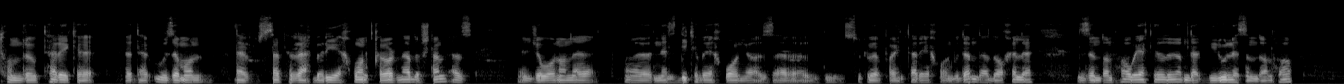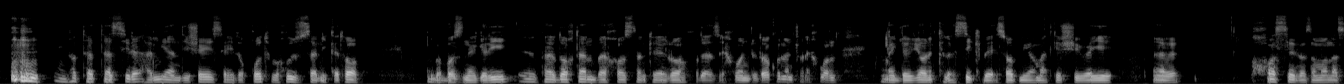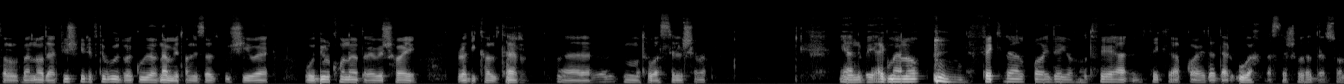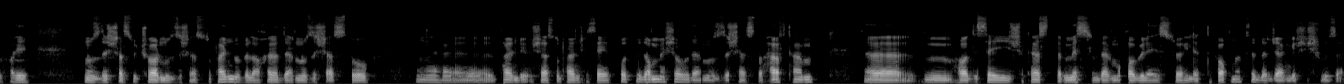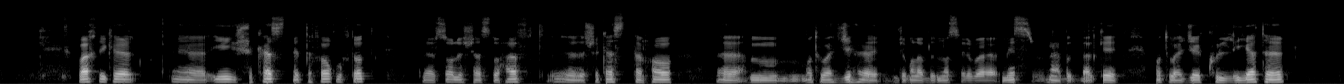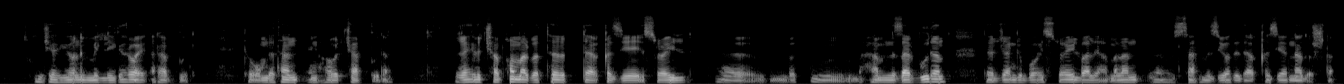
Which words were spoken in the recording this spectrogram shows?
تندروتره که در او زمان در سطح رهبری اخوان قرار نداشتن از جوانان نزدیک به اخوان یا از سطوح پایینتر اخوان بودن در داخل زندان ها و یک دادم در بیرون زندان ها اینها تاثیر همین اندیشه سید قطب خصوصا کتاب به بازنگری پرداختن و خواستن که راه خود از اخوان جدا کنن. چون اخوان جریان کلاسیک به حساب می آمد که شیوه خاصی در زمان اصل بنا در پیش گرفته بود و گویا نمی‌تونست از او شیوه عدول کنه به روش های رادیکال تر متوسل شود. یعنی به یک معنا فکر القاعده یا نطفه فکر القاعده در او وقت بسته شده در سالهای 1964 1965 و بالاخره در 1965 که سید خود پیدا میشه و در 1967 هم حادثه شکست مصر در مقابل اسرائیل اتفاق میفته در جنگ شش روزه. وقتی که این شکست اتفاق افتاد در سال 67 شکست تنها متوجه جمال عبدالناصر و مصر نبود بلکه متوجه کلیت جریان ملیگرای عرب بود که عمدتا اینها چپ بودن. غیر چپ ها البته در قضیه اسرائیل هم نظر بودن. در جنگ با اسرائیل ولی عملا سهم زیادی در قضیه نداشتن.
